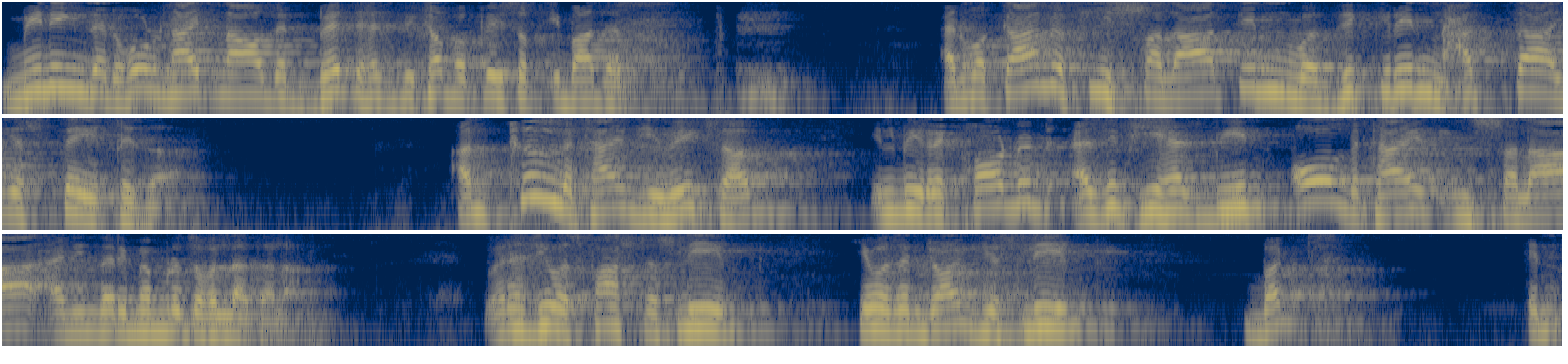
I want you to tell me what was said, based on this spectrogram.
Meaning that whole night now that bed has become a place of ibadat. And وَكَانَ فِي صَلَاةٍ وَذِكْرٍ حَتَّى يَسْتَيْقِظَ Until the time he wakes up, it'll be recorded as if he has been all the time in salah and in the remembrance of Allah Ta'ala. Whereas he was fast asleep, he was enjoying his sleep, but in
